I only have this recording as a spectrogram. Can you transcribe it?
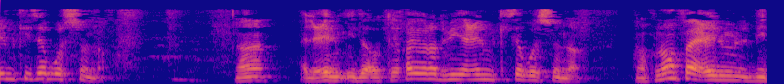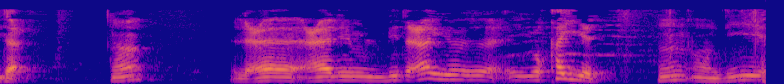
ilm kitab wa sunna. Hein? L'ilm ida utliqa yurad bihi ilm kitab wa sunna. Donc non pas ilm al-bid'a. Hein? العالم البدعة يقيد on dit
